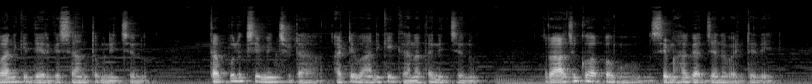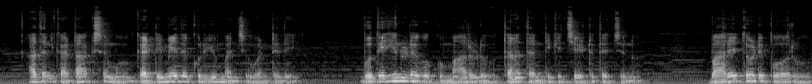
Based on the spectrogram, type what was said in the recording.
వానికి దీర్ఘశాంతమునిచ్చును. తప్పులు క్షమించుట అట్టి వానికి ఘనతనిచ్చును. రాజు కోపము సింహగర్జన వంటిది. అతని కటాక్షము గడ్డి మీద కురియు మంచి వంటిది. బుద్ధిహీనుడగు కుమారుడు తన తండ్రికి చేటు తెచ్చును. భార్యతోడి పోరు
